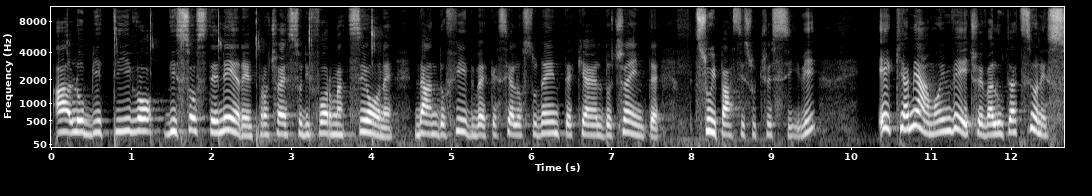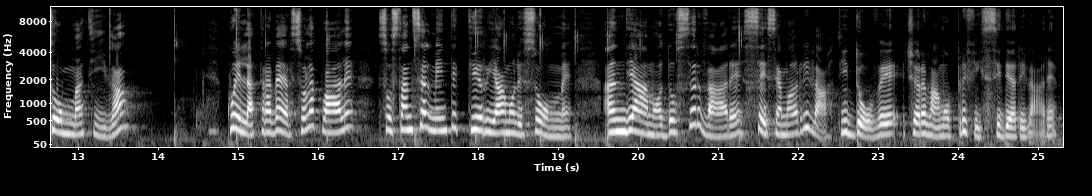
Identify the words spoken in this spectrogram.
ha l'obiettivo di sostenere il processo di formazione dando feedback sia allo studente che al docente sui passi successivi e chiamiamo invece valutazione sommativa quella attraverso la quale sostanzialmente tiriamo le somme, andiamo ad osservare se siamo arrivati dove ci eravamo prefissi di arrivare.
